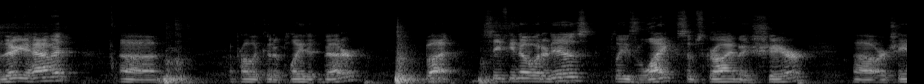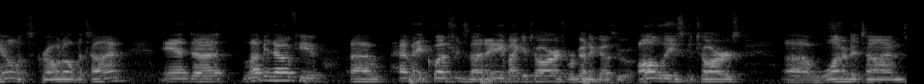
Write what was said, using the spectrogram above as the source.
So there you have it. Uh, I probably could have played it better, but see if you know what it is. Please like, subscribe, and share uh, our channel. It's growing all the time. And uh, let me know if you uh, have any questions about any of my guitars. We're going to go through all of these guitars uh, one at a time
